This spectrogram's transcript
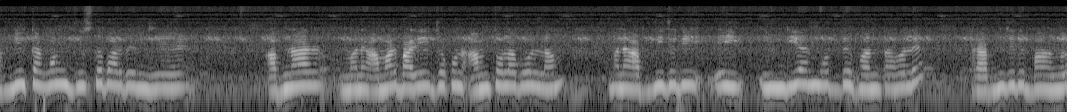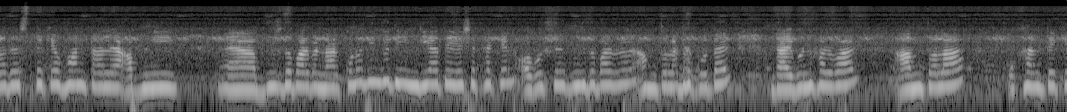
আপনি তখন বুঝতে পারবেন যে আপনার মানে আমার বাড়ি যখন আমতলা বললাম মানে আপনি যদি এই ইন্ডিয়ার মধ্যে হন তাহলে, আর আপনি যদি বাংলাদেশ থেকে হন তাহলে আপনি বুঝতে পারবেন না। আর কোনো দিন যদি ইন্ডিয়াতে এসে থাকেন, অবশ্যই বুঝতে পারবেন আমতলাটা কোথায়, ডায়মন্ড হারবার। আমতলা, ওখান থেকে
